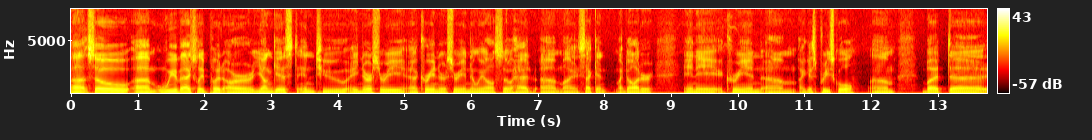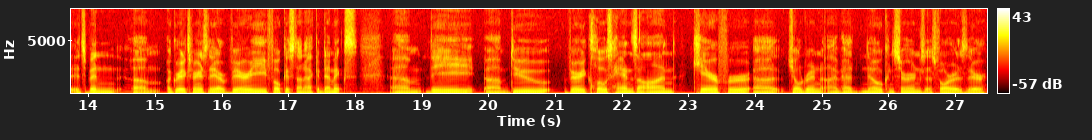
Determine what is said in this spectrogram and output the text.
Uh, so um, we've actually put our youngest into a nursery, a Korean nursery, and then we also had uh, my second, my daughter, in a Korean, um, I guess, preschool. Um, but uh, it's been um, a great experience. They are very focused on academics. Um, they um, do very close hands-on care for uh, children. I've had no concerns as far as their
